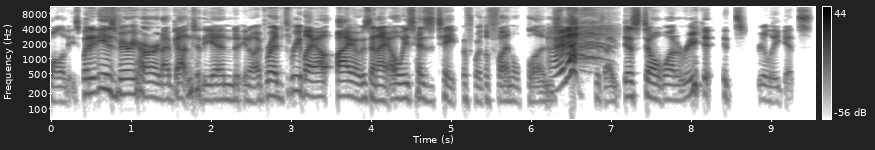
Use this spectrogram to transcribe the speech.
qualities. But it is very hard. I've gotten to the end. You know, I've read three bio- bios and I always hesitate before the final plunge because I, I just don't want to read it. It really gets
